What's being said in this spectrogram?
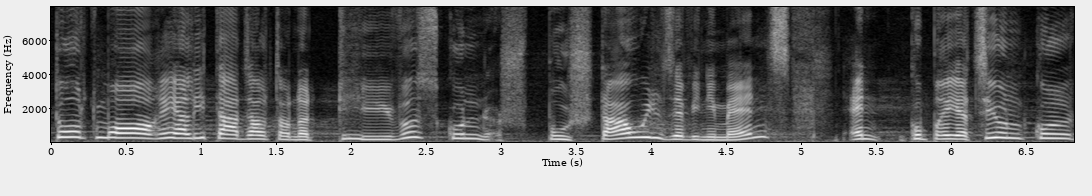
tot mo realitats alternatives cun spustau ils eveniments en cooperaziun cul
